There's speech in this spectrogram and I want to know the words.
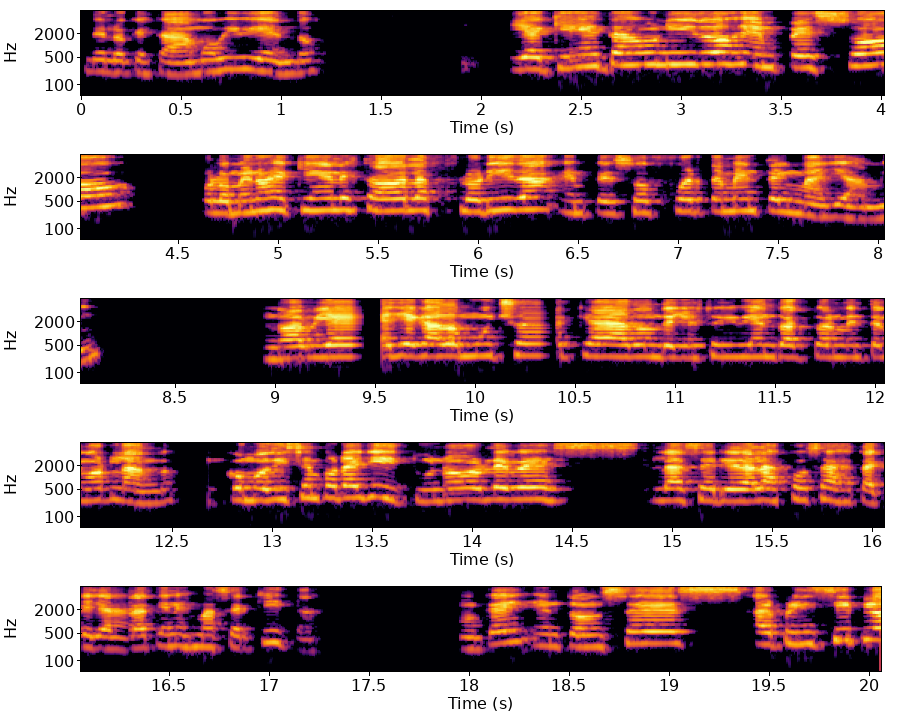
de lo que estábamos viviendo. Y aquí en Estados Unidos empezó, por lo menos aquí en el estado de la Florida, empezó fuertemente en Miami no había llegado mucho aquí a donde yo estoy viviendo actualmente en Orlando. Como dicen por allí, tú no le ves la seriedad a las cosas hasta que ya la tienes más cerquita. ¿Ok? Entonces, al principio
